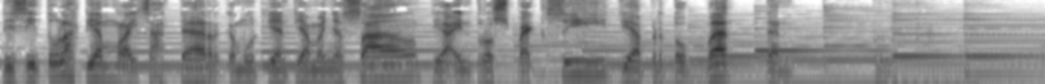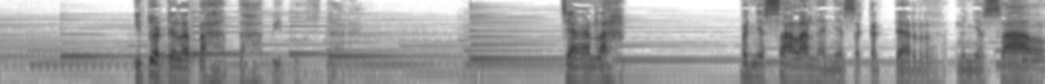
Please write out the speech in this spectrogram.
Di situlah dia mulai sadar, kemudian dia menyesal, dia introspeksi, dia bertobat dan berubah. Itu adalah tahap-tahap itu, saudara. Janganlah penyesalan hanya sekedar menyesal,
